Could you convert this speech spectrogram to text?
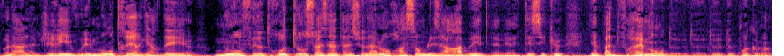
voilà, l'Algérie voulait montrer. Regardez, euh, nous, on fait notre retour sur la scène internationale, on rassemble les Arabes, mais la vérité, c'est qu'il n'y a pas de- vraiment de, de, points communs.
